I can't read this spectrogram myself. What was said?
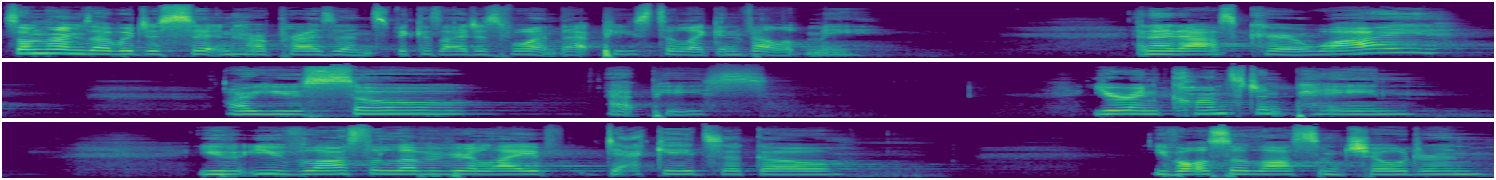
Sometimes I would just sit in her presence because I just want that peace to like envelop me. And I'd ask her, Why are you so at peace? You're in constant pain. You, you've lost the love of your life decades ago. You've also lost some children.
